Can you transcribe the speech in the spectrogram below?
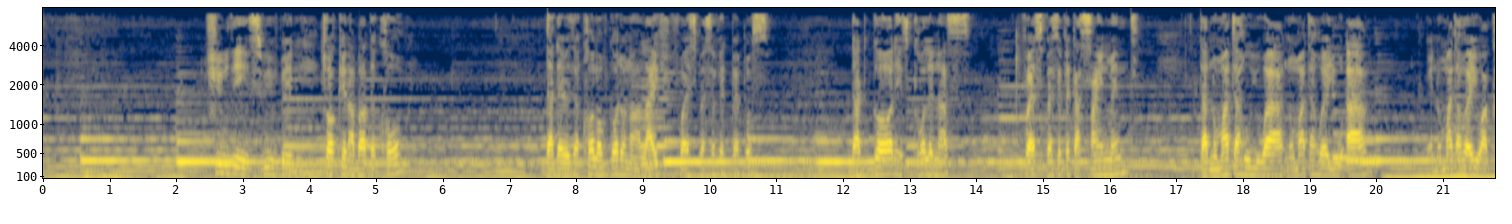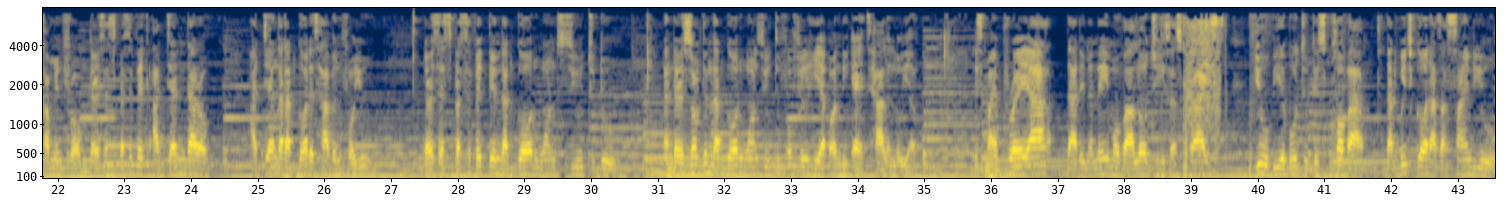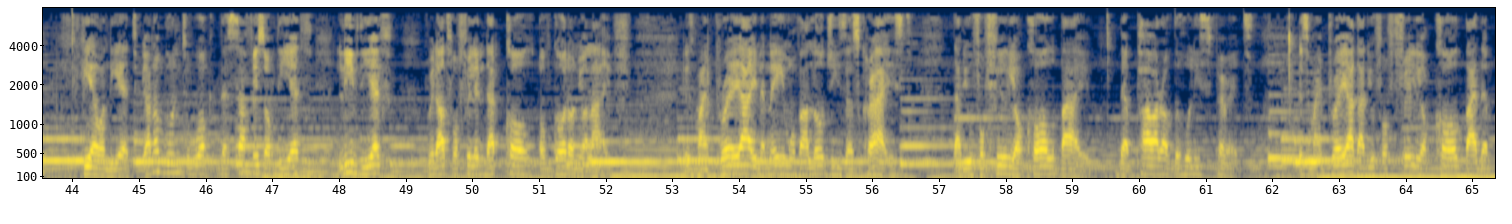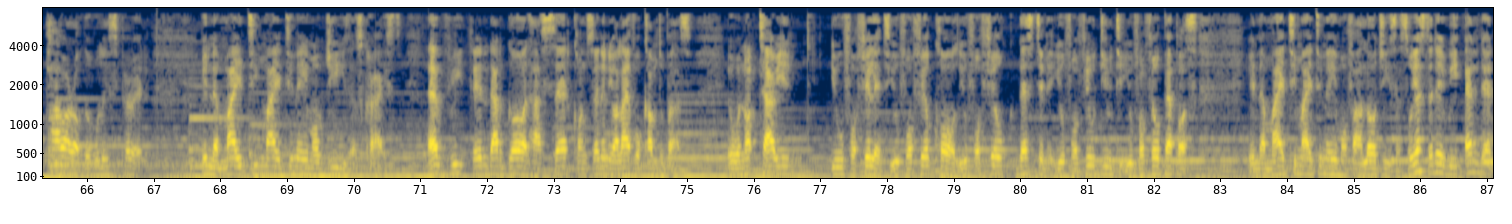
few days, we've been talking about the call. That there is a call of God on our life for a specific purpose. That God is calling us for a specific assignment. That no matter who you are, no matter where you are, and no matter where you are coming from, there is a specific agenda of agenda that God is having for you there is a specific thing that God wants you to do, and there is something that God wants you to fulfill here on the earth. Hallelujah. It's my prayer that in the name of our Lord Jesus Christ, you will be able to discover that which God has assigned you here on the earth. You are not going to walk the surface of the earth, leave the earth without fulfilling that call of God on your life. It's my prayer in the name of our Lord Jesus Christ that you fulfill your call by the power of the Holy Spirit. It's my prayer that you fulfill your call by the power of the Holy Spirit. In the mighty, mighty name of Jesus Christ. Everything that God has said concerning your life will come to pass. It will not tarry. You fulfill it. You fulfill call. You fulfill destiny. You fulfill duty. You fulfill purpose in the mighty, mighty name of our Lord Jesus. So yesterday we ended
